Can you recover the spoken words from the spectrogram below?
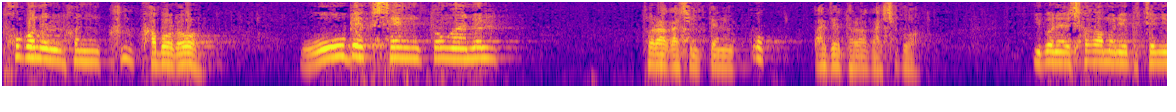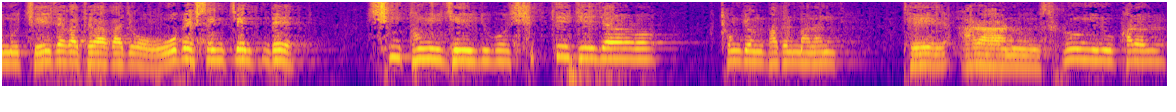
폭언을 한 그 과보로 500생 동안을 돌아가실 때는 꼭 빠져 돌아가시고 이번에 서가모니 부처님의 제자가 되어가지고 500생째인데 신통이 제일이고 10대 제자로 존경받을 만한 대아라는 성인의 과를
